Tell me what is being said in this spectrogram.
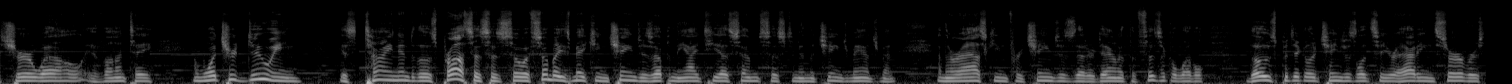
Cherwell, Ivanti. And what you're doing is tying into those processes. So if somebody's making changes up in the ITSM system in the change management and they're asking for changes that are down at the physical level, those particular changes, let's say you're adding servers,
